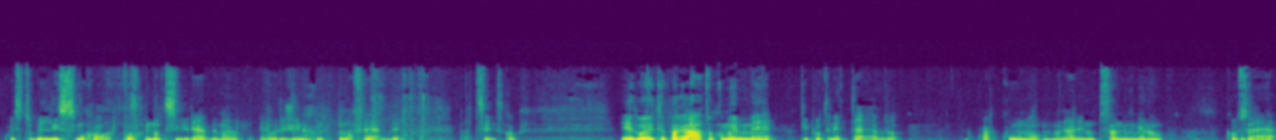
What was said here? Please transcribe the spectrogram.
questo bellissimo corpo, che non si direbbe ma è originale della Fender, pazzesco, e lo avete pagato come me tipo 30 euro. Qualcuno magari non sa nemmeno cos'è,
